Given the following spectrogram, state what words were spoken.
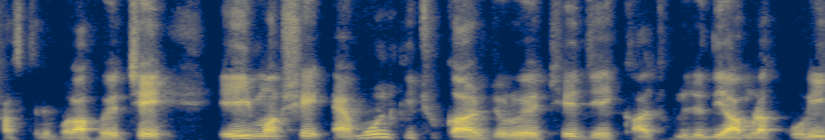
শাস্ত্রে বলা হয়েছে এই মাসে এমন কিছু কার্য রয়েছে যে কাজগুলো যদি আমরা করি,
